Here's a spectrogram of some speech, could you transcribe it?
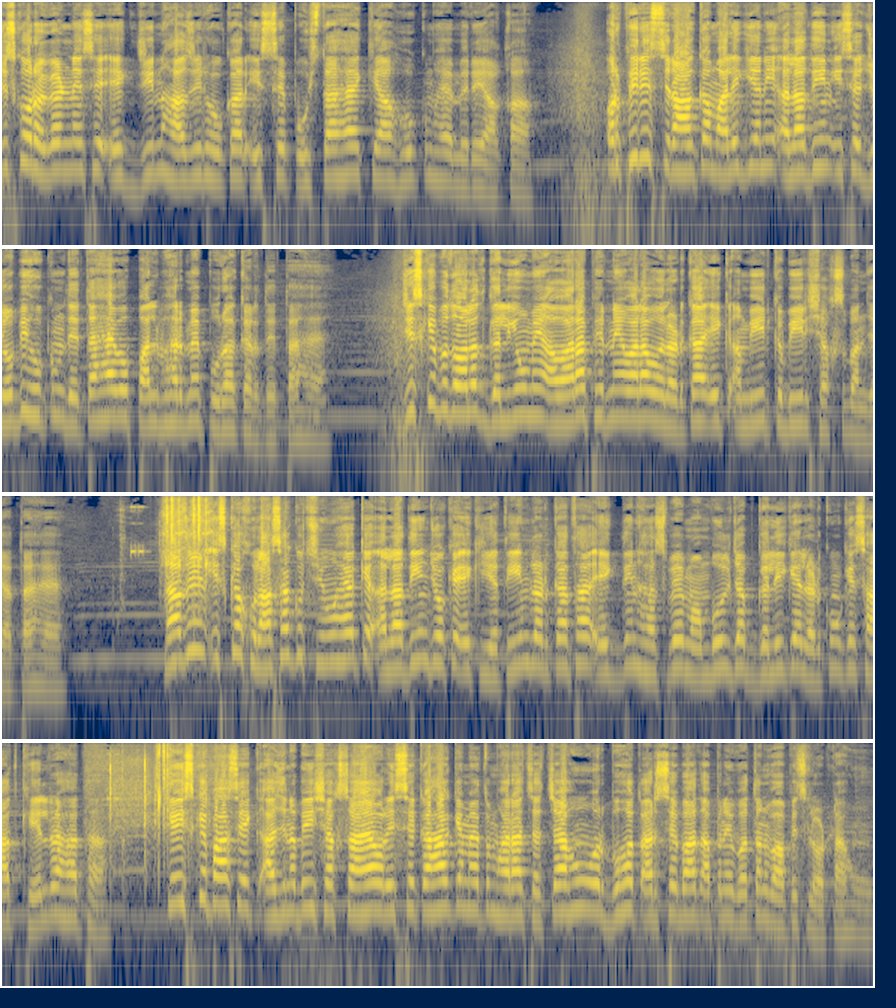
جس کو رگڑنے سے ایک جن حاضر ہو کر اس سے پوچھتا ہے، کیا حکم ہے میرے آقا؟ اور پھر اس چراغ کا مالک یعنی علادین اسے جو بھی حکم دیتا ہے، وہ پل بھر میں پورا کر دیتا ہے۔ جس کی بدولت گلیوں میں آوارہ پھرنے والا وہ لڑکا ایک امیر کبیر شخص بن جاتا ہے۔ ناظرین، اس کا خلاصہ کچھ یوں ہے کہ علادین جو کہ ایک یتیم لڑکا تھا، ایک دن حسب معمول جب گلی کے لڑکوں کے ساتھ کھیل رہا تھا کہ اس کے پاس ایک اجنبی شخص آیا اور اس سے کہا کہ میں تمہارا چچا ہوں اور بہت عرصے بعد اپنے وطن واپس لوٹا ہوں۔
